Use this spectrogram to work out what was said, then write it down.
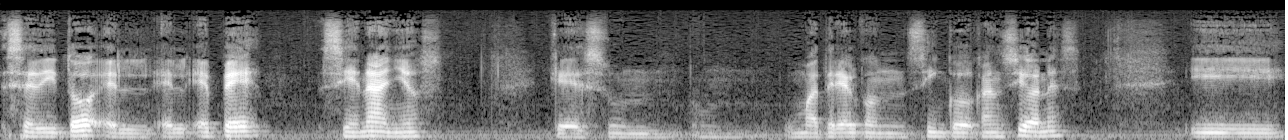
se editó el, el EP 100 años, que es un un material con cinco canciones y,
